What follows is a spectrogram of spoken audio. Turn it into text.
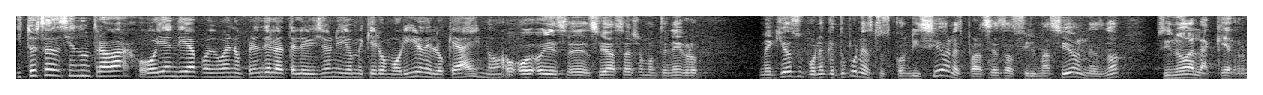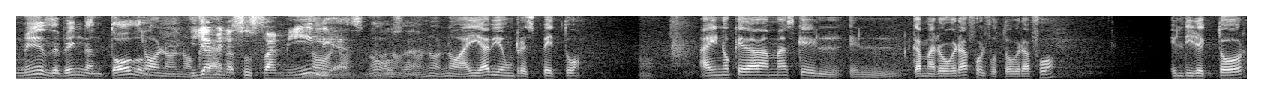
Y tú estás haciendo un trabajo. Hoy en día, pues bueno, prende la televisión y yo me quiero morir de lo que hay, ¿no? O- Oye, eh, señora Sasha Montenegro, me quiero suponer que tú pones tus condiciones para hacer esas filmaciones, ¿no? Si no, a la kermés de vengan todos. No, no, no, Y llamen a sus familias, ¿no? No, O no, sea, no, no, no, ahí había un respeto. Ahí no quedaba más que el, camarógrafo, el fotógrafo, el director,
